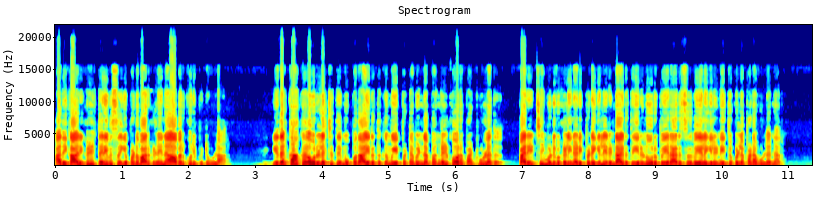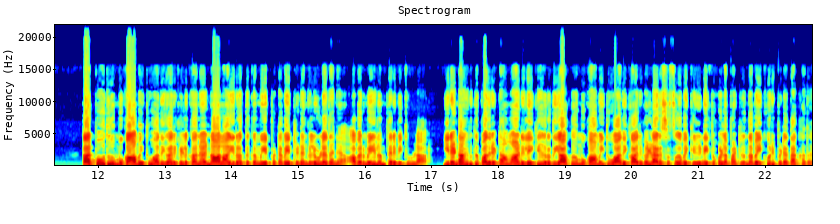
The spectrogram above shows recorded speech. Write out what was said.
அதிகாரிகள் தெரிவு செய்யப்படுவார்கள் என அவர் குறிப்பிட்டுள்ளார். இதற்காக ஒரு லட்சத்து முப்பதாயிரத்துக்கும் மேற்பட்ட விண்ணப்பங்கள் கோரப்பட்டுள்ளது. பரீட்சை முடிவுகளின் அடிப்படையில் இரண்டாயிரத்து இருநூறு பேர் அரசு வேலையில் இணைத்துக் கொள்ளப்பட உள்ளனர். தற்போது முகாமைத்துவ அதிகாரிகளுக்கான நாலாயிரத்துக்கும் மேற்பட்ட வெற்றிடங்கள் உள்ளதென அவர் மேலும் தெரிவித்துள்ளார். இரண்டாயிரத்து பதினெட்டாம் ஆண்டிலேயே இறுதியாக முகாமைத்துவ அதிகாரிகள் அரசு சேவைக்கு இணைத்துக் கொள்ளப்பட்டிருந்தமை குறிப்பிடத்தக்கது.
